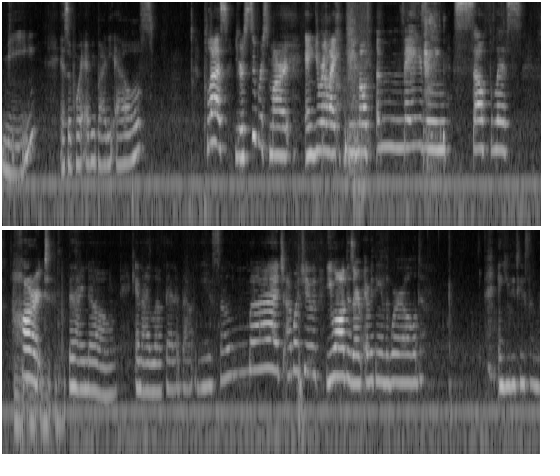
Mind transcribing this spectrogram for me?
me and support everybody else. Plus you're super smart and you are like the most amazing selfless heart that i know and I love that about you so much. I want you, you all deserve everything in the world. And you do too, Sommer.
